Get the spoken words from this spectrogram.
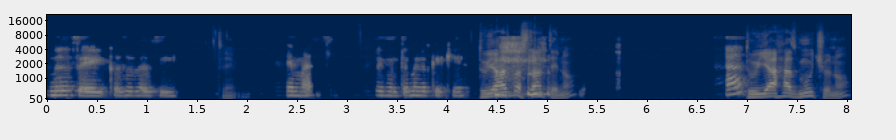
no sé, cosas así. Sí. ¿Qué más? Pregúntame lo que quieras. Tú viajas bastante, ¿no? ¿Ah? Tú viajas mucho, ¿no?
